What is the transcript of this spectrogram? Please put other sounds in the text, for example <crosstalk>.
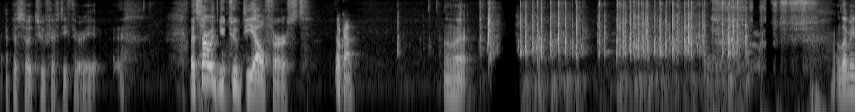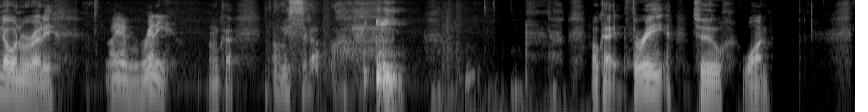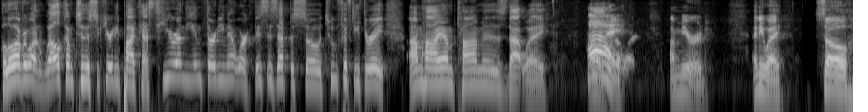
episode 253. Let's start with YouTube DL first. Okay. All right. Let me know when we're ready. I am ready. Okay. Let me sit up. <clears throat> okay. Three, two, one. Hello, everyone. Welcome to the Security Podcast here on the inThirty Network. This is episode 253. I'm Hyam. Tom is that way. Oh, Hi. that way. I'm mirrored. Anyway, so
